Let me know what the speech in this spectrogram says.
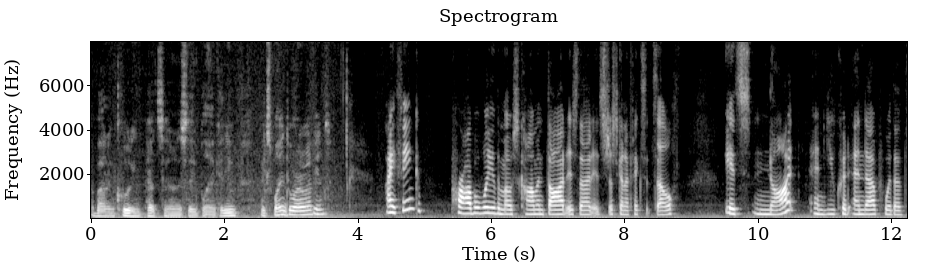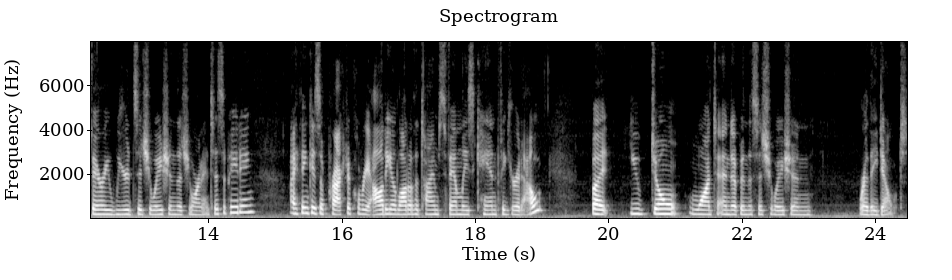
about including pets in an estate plan? Can you explain to our audience? I think probably the most common thought is that it's just going to fix itself. It's not and you could end up with a very weird situation that you aren't anticipating. I think is a practical reality. A lot of the times families can figure it out, but you don't want to end up in the situation where they don't.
